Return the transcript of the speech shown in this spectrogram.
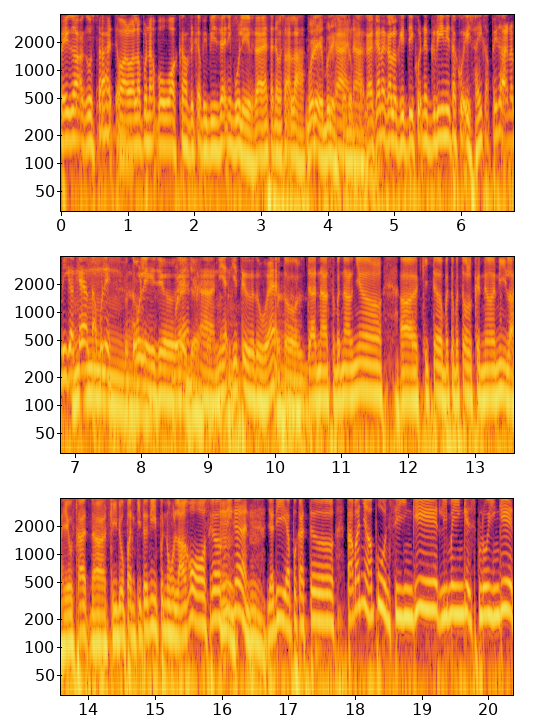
perak ke Ustaz walaupun nak bawa wakaf dekat PBZ ni boleh Ustaz eh? tak ada masalah Boleh, boleh, tak kan ada ah, kadang-kadang kalau kita ikut negeri ni takut eh saya kat perak nak pergi kat KL tak Hmm, boleh betul. boleh je Boleh eh? je, betul, niat kita tu eh Betul Dan uh, sebenarnya uh, Kita betul-betul kena ni lah ya Ustaz uh, Kehidupan kita ni penuh lara sekarang hmm. ni kan hmm. Jadi apa kata Tak banyak pun RM1, RM5, RM10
